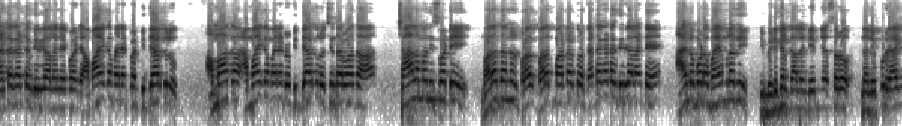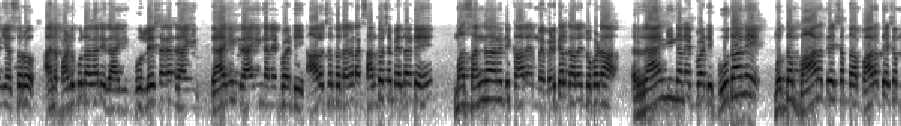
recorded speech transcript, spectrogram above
గంట గంటకు తిరగాలనేటువంటి అమాయకమైనటువంటి విద్యార్థులు అమాయక అమాయకమైనటువంటి విద్యార్థులు వచ్చిన తర్వాత చాలా మంది ఇటువంటి భరత్ అన్న భరత్ భరత్ మాట్లాడుతున్నారు గంట గంటకు తిరగాలంటే ఆయనలో కూడా భయం ఉన్నది. ఈ మెడికల్ కాలేజ్ ఏం చేస్తారో నన్ను ఎప్పుడు ర్యాగింగ్ చేస్తారో ఆయన పండుకున్నా కానీ ర్యాగింగ్ లేచినా కానీ ర్యాగింగ్ ర్యాగింగ్ ర్యాగింగ్ అనేటువంటి ఆలోచనతో నాకు సంతోషం ఏంటంటే మా సంగారెడ్డి కాలేజ్ మెడికల్ కాలేజ్ లోపల ర్యాంకింగ్ అనేటువంటి భూతాన్ని మొత్తం భారతదేశం భారతదేశం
